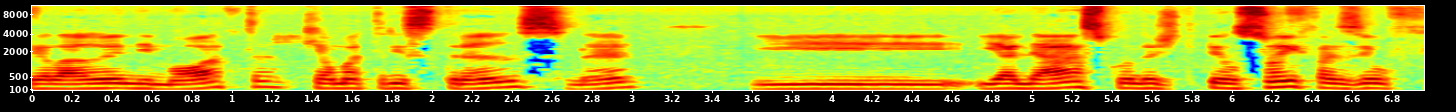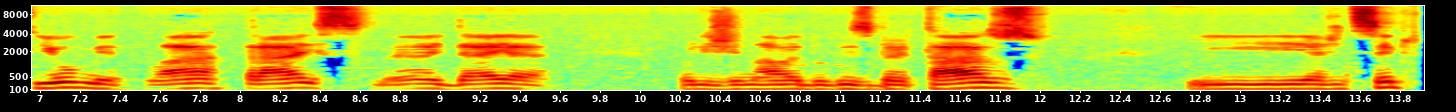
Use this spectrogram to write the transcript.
pela Anne Mota, que é uma atriz trans, né? E, e aliás, quando a gente pensou em fazer o filme lá atrás, né, a ideia original é do Luiz Bertazzo, e a gente sempre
